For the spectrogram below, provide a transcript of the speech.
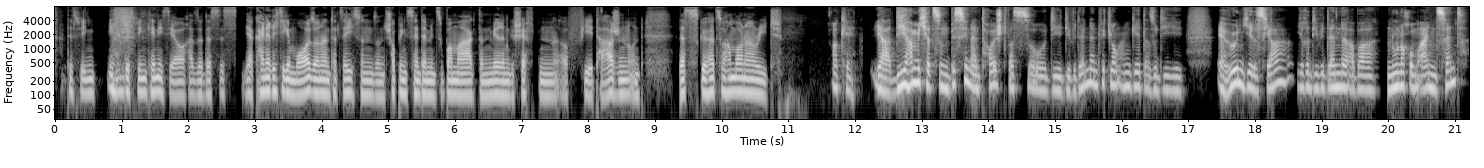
Deswegen, deswegen kenne ich sie auch. Also das ist ja keine richtige Mall, sondern tatsächlich so ein, so ein Shopping Center mit Supermarkt, dann mehreren Geschäften auf vier Etagen und das gehört zu Hamburger Reach. Okay. Ja, die haben mich jetzt ein bisschen enttäuscht, was so die Dividendenentwicklung angeht. Also die erhöhen jedes Jahr ihre Dividende, aber nur noch um einen Cent,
